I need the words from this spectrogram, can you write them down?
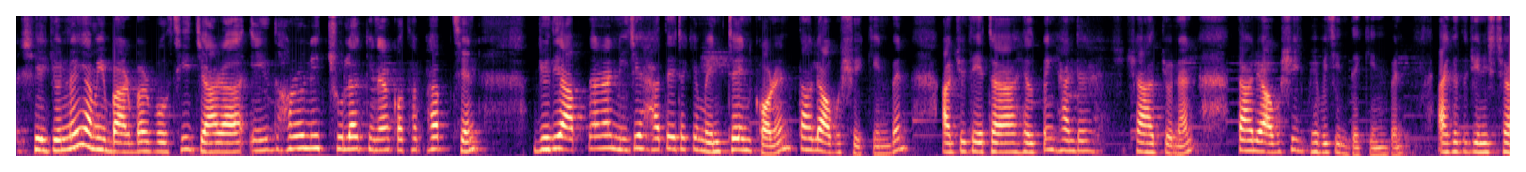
সেই জন্যই আমি বারবার বলছি, যারা এই ধরনের চুলা কেনার কথা ভাবছেন যদি আপনারা নিজে হাতে এটাকে মেনটেন করেন, তাহলে অবশ্যই কিনবেন। আর যদি এটা হেল্পিং হ্যান্ডের সাহায্য নেন, তাহলে অবশ্যই ভেবেচিন্তে কিনবেন। আগে তো জিনিসটা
